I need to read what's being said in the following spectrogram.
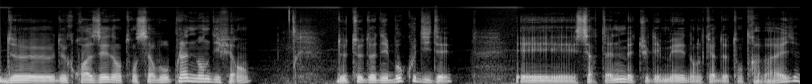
de, de croiser dans ton cerveau plein de mondes différents de te donner beaucoup d'idées. Et certaines, mais tu les mets dans le cadre de ton travail.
